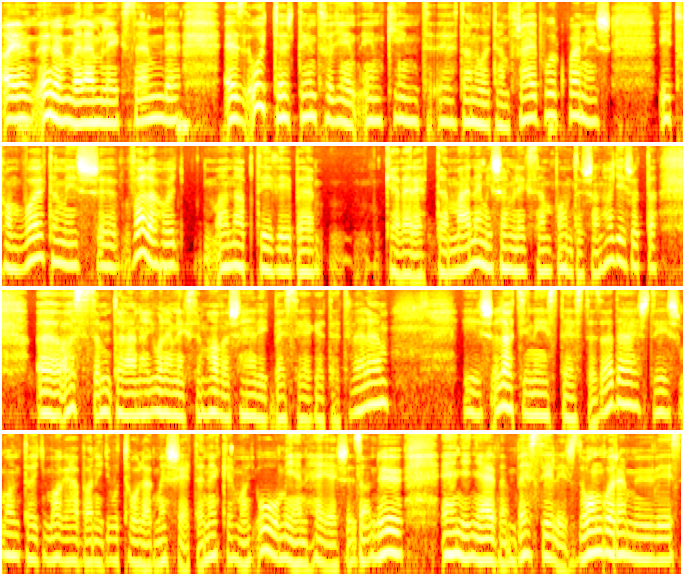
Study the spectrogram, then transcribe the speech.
olyan örömmel emlékszem, de ez úgy történt, hogy én, én kint tanultam Freiburgban, és itthon voltam, és valahogy a nap tévében keveredtem már, nem is emlékszem pontosan, hogy, és ott a, azt hiszem, talán, ha jól emlékszem, Havas Henrik beszélgetett velem, és Laci nézte ezt az adást, és mondta, hogy magában egy utólag mesélte nekem, hogy ó, milyen helyes ez a nő, ennyi nyelven beszél, és zongoraművész.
